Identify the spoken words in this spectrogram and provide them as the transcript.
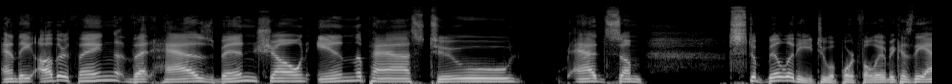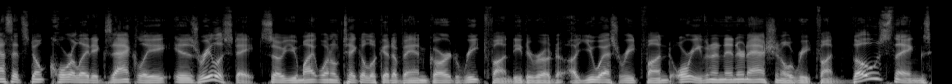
And the other thing that has been shown in the past to add some stability to a portfolio because the assets don't correlate exactly is real estate. So you might want to take a look at a Vanguard REIT fund, either a, a, U.S. REIT fund or even an international REIT fund. Those things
